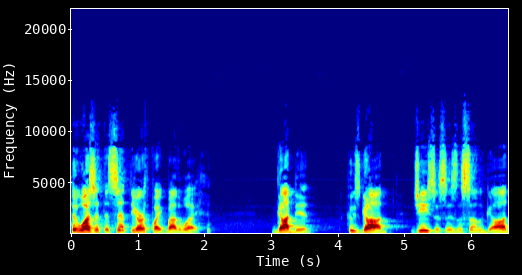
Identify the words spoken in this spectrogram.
Who was it that sent the earthquake, by the way? God did. Who's God? Jesus is the Son of God.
